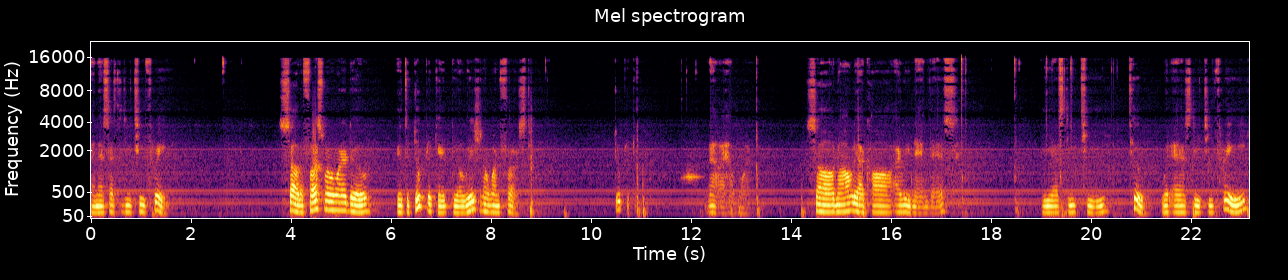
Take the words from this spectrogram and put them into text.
and SSDT3. So the first one we want to do is to duplicate the original one first. Duplicate. Now I have one. So normally I call, I rename this DSDT2 with SSDT3.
